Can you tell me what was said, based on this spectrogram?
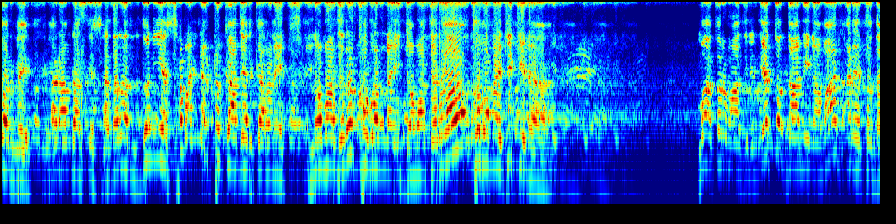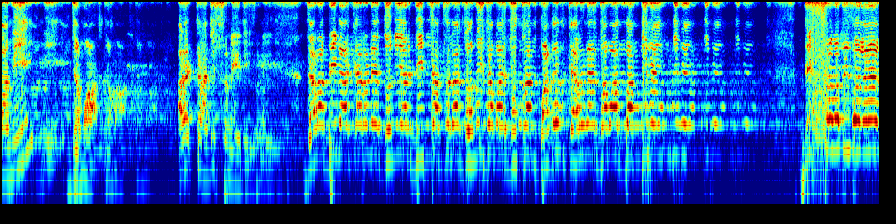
করবে। আর আমরা আজকে সাধারণ দুনিয়ার সামান্য একটু কাজের কারণে নামাজেরও খবর নাই, জমাতেরও খবর নাই, ঠিক কিনা? মাতর মাঝরিন এত দামি নামাজ আর এত দামি জামাত। যারা বিনা কারণে দুনিয়ার বিদ্যার্থীরা জমি জমায় দোকান পাটের কারণে বাদ দিবে বলেন,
